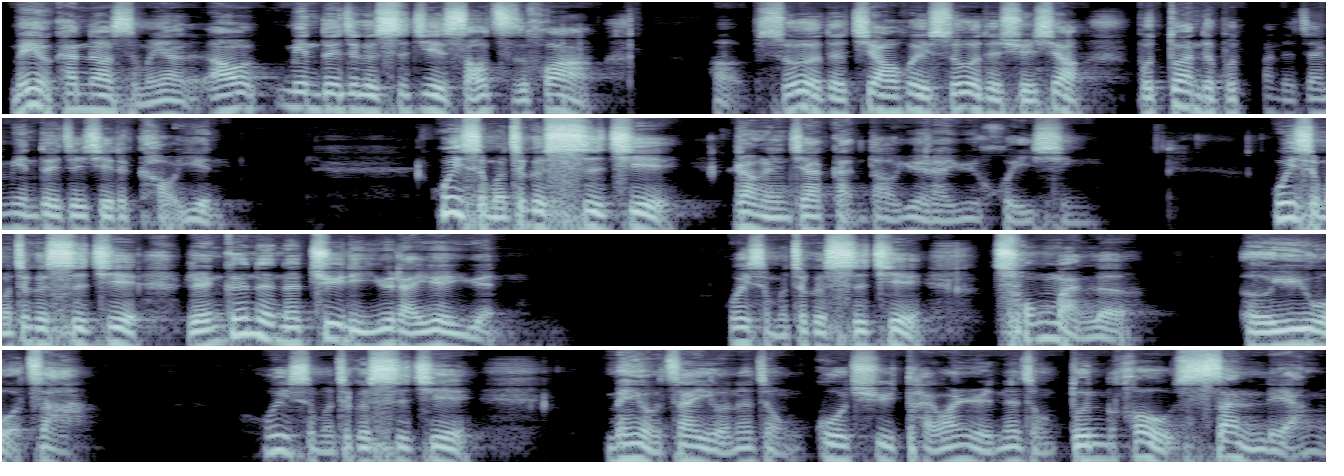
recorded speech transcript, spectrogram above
没有看到什么样的。然后面对这个世界少子化，好，所有的教会、所有的学校，不断的、不断的在面对这些的考验。为什么这个世界让人家感到越来越灰心？为什么这个世界人跟人的距离越来越远？为什么这个世界充满了尔虞我诈？为什么这个世界没有再有那种过去台湾人那种敦厚善良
